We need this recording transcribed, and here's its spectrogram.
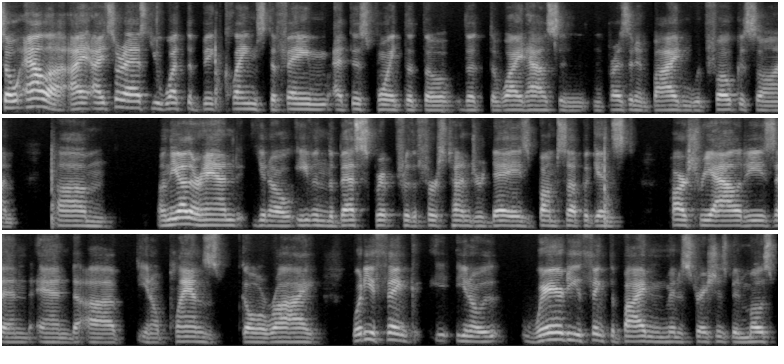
so Ella, I, I, sort of asked you what the big claims to fame at this point that the that the White House and, and President Biden would focus on. Um, on the other hand, you know, even the best script for the first hundred days bumps up against harsh realities and and uh, you know plans go awry. What do you think? You know, where do you think the Biden administration has been most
